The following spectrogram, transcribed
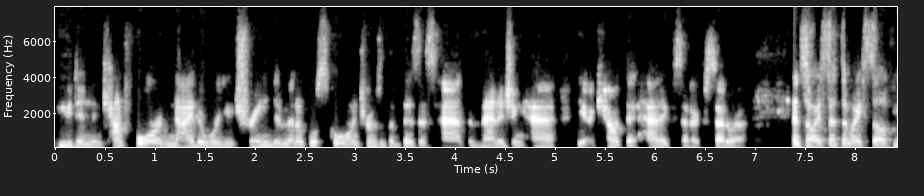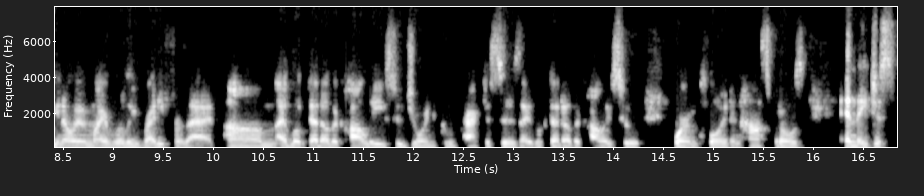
you didn't account for. Neither were you trained in medical school in terms of the business hat, the managing hat, the accountant hat, et cetera, et cetera. And so I said to myself, you know, am I really ready for that? Um, I looked at other colleagues who joined group practices. I looked at other colleagues who were employed in hospitals, and they just,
